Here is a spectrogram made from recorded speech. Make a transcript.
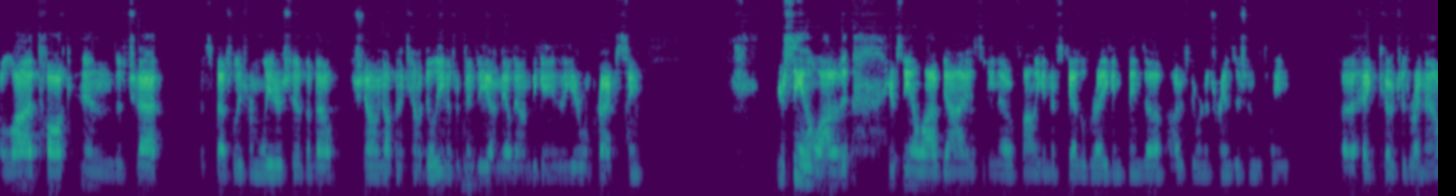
a lot of talk in the chat, especially from leadership, about showing up and accountability. And those are things you got to nail down at the beginning of the year when practicing. You're seeing a lot of it. You're seeing a lot of guys, you know, finally getting their schedules ready, getting things up. Obviously, we're in a transition between uh, head coaches right now.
